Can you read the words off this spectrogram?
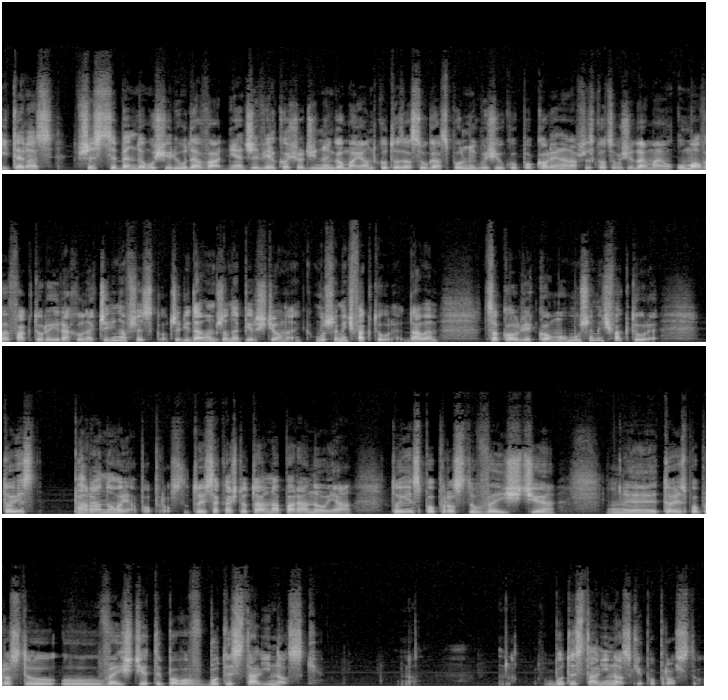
I teraz wszyscy będą musieli udowadniać, że wielkość rodzinnego majątku to zasługa wspólnych wysiłków pokoleń, a na wszystko, co posiadają, mają umowę, fakturę i rachunek, czyli na wszystko. Czyli dałem żonę pierścionek, muszę mieć fakturę. Dałem cokolwiek komu, muszę mieć fakturę. To jest paranoja po prostu. To jest jakaś totalna paranoja. To jest po prostu wejście, e, to jest po prostu wejście typowo w buty stalinowskie. No. No. Buty stalinowskie po prostu.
